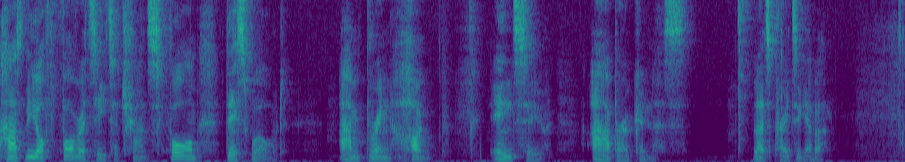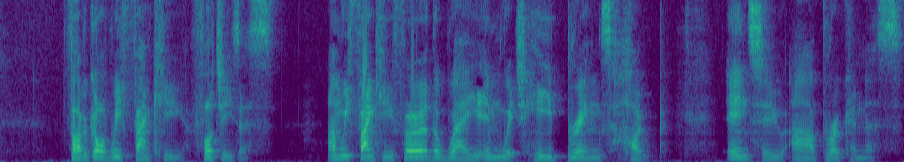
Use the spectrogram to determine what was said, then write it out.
has the authority to transform this world and bring hope into our brokenness. Let's pray together. Father God, we thank you for Jesus. And we thank you for the way in which he brings hope into our brokenness.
